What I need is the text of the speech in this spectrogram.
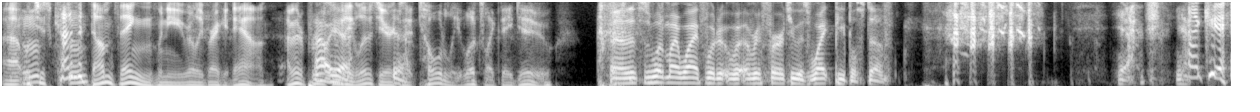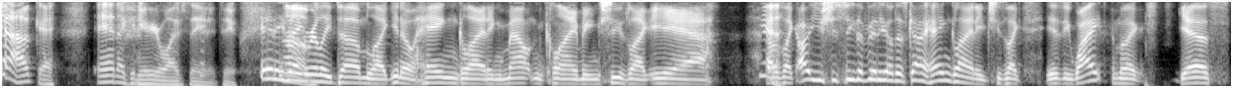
uh, which is kind of a dumb thing when you really break it down. I'm going to prove Mm-hmm. Oh, somebody yeah. lives here because Yeah. it totally looks like they do. Uh, this is what my wife would w- refer to as white people stuff. yeah, yeah. Okay, yeah, okay. And I can hear your wife saying it too. Anything Um, really dumb, like you know, hang gliding, mountain climbing. She's like, yeah. I was like, oh, you should see the video of this guy hang gliding. She's like, is he white? I'm like, yes.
